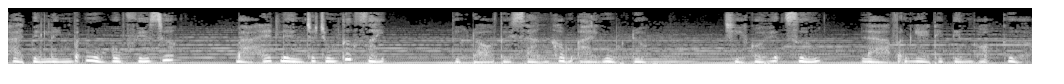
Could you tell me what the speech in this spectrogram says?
Hai tên lính vẫn ngủ gục phía trước. Bà hét lên cho chúng thức dậy. Từ đó tới sáng không ai ngủ được. Chỉ có huyện sướng là vẫn nghe thấy tiếng gõ cửa.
